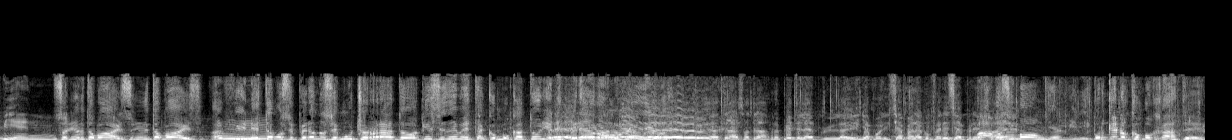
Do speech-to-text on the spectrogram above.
bien. Señorita Biles, señorita Biles, al fin estamos esperando hace mucho rato. ¿A qué se debe esta convocatoria inesperada a los Eh, eh, medios? eh, eh, eh, atrás, atrás. Respete la, la línea policial para la conferencia de prensa. Vamos, ¿eh? Simón. ¿Por qué nos convocaste?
